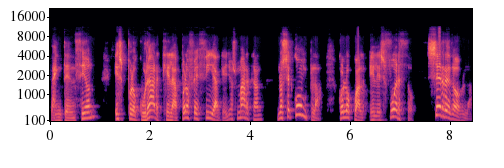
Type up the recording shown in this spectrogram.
La intención es procurar que la profecía que ellos marcan no se cumpla, con lo cual el esfuerzo se redobla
